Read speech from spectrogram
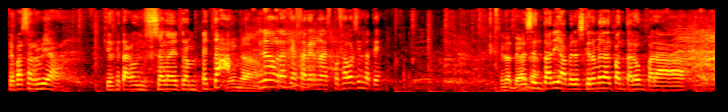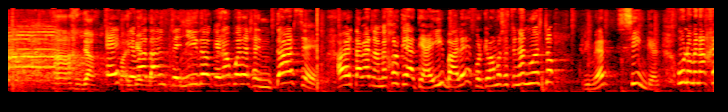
¿Qué pasa, rubia? ¿Quieres que te haga un solo de trompeta? Venga, No, gracias, Tabernas. Por favor, siéntate. siéntate, Me sentaría, pero es que no me da el pantalón para... Ah, ya. Es va, que va tan ceñido que no puede sentarse. A ver, Taberna, mejor quédate ahí, ¿vale? Porque vamos a estrenar nuestro primer single. Un homenaje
